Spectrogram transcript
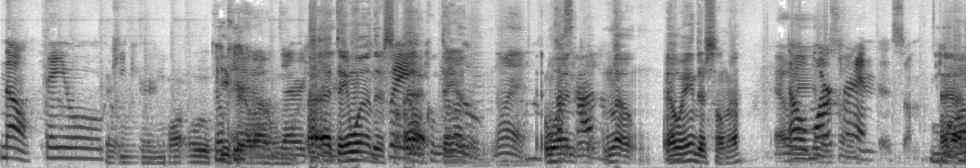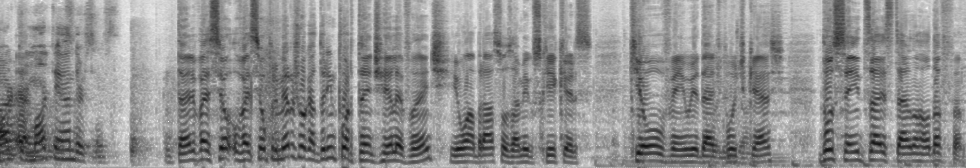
Não, tem o kicker. O Tem o kicker quê? lá. O Derrick Ah, é, tem o Anderson. É, tem é o? Não é? o. Anderson. Não, é o Anderson, né? É o Morton Anderson. Morten, é. Morten Anderson. Então ele vai ser, o- vai ser o primeiro jogador importante, relevante, e um abraço aos amigos kickers que ouvem o Idade Podcast, do Saints a estar no Hall da Fama.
